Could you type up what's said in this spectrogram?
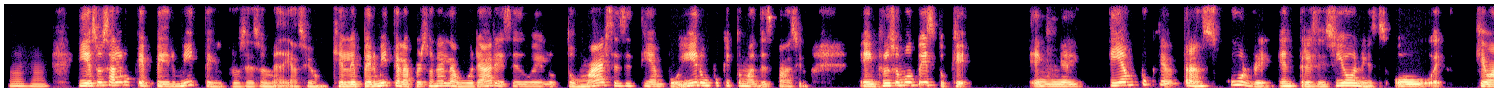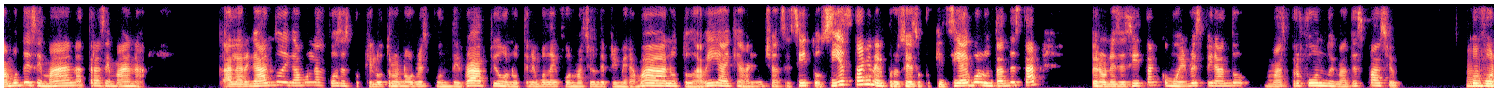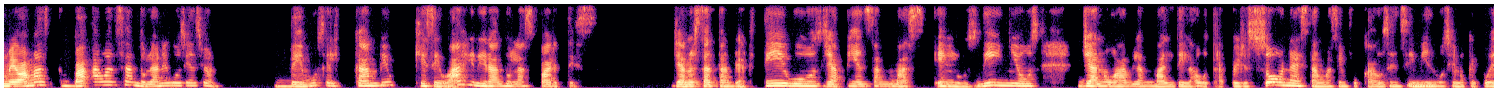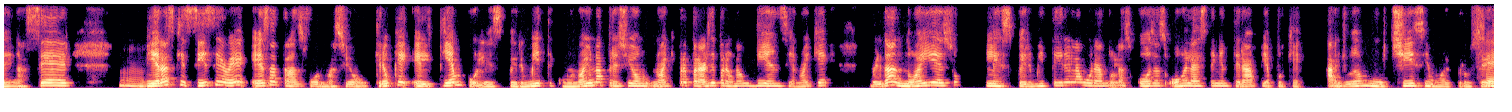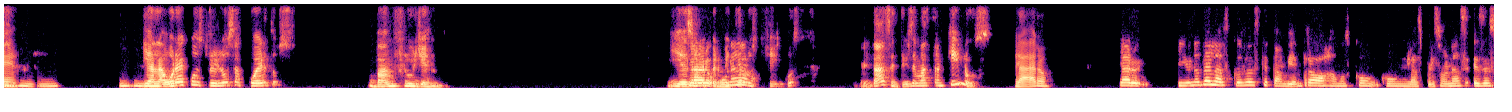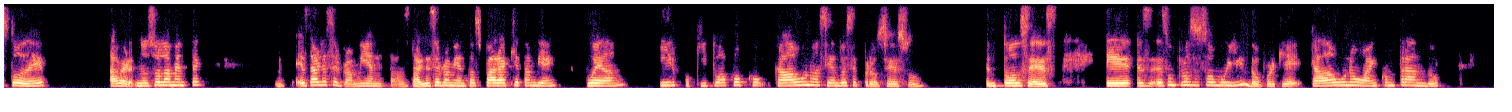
ujú, Y eso es algo que permite el proceso de mediación, que le permite a la persona elaborar ese duelo, tomarse ese tiempo, ir un poquito más despacio. E incluso hemos visto que en el tiempo que transcurre entre sesiones o eh, que vamos de semana tras semana, alargando, digamos, las cosas porque el otro no responde rápido, no tenemos la información de primera mano, todavía hay que darle un chancecito. Sí están en el proceso porque sí hay voluntad de estar, pero necesitan como ir respirando más profundo y más despacio. Conforme va más, va avanzando la negociación, vemos el cambio que se va generando en las partes. Ya no están tan reactivos, ya piensan más en los niños, ya no hablan mal de la otra persona, están más enfocados en sí Mm, mismos y en lo que pueden hacer. Mm, Vieras que sí se ve esa transformación. Creo que el tiempo les permite, como no hay una presión, no hay que prepararse para una audiencia, no hay que, ¿verdad? No hay eso, les permite ir elaborando las cosas. Ojalá estén en terapia porque ayuda muchísimo al proceso. sí, Y a la hora de construir los acuerdos, van fluyendo. Y eso le permite a los chicos, ¿verdad? Sentirse más tranquilos. claro. claro, y una de las cosas que también trabajamos con, con las personas es esto de, a ver, no solamente es darles herramientas, darles herramientas para que también puedan ir poquito a poco, cada uno haciendo ese proceso. Entonces, es, es un proceso muy lindo porque cada uno va encontrando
